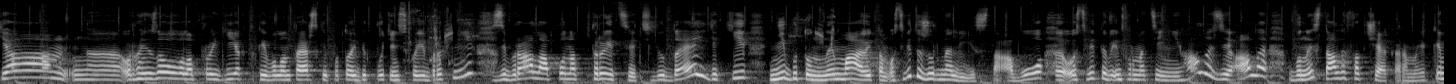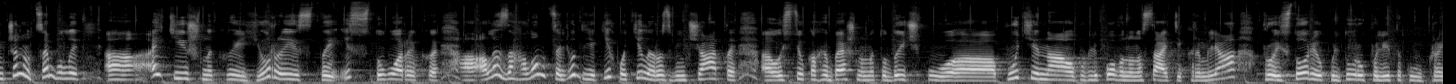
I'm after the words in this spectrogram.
я е, організовувала проєкт такий волонтерський по той бік путінської брехні, зібрала понад 30 людей, які нібито не мають там освіти журналіста або е, освіти в інформаційній галузі, але вони стали фактчекерами. Яким чином це були айтішники, юристи, історики. Але загалом це люди, які хотіли розвінчати е, ось цю КГБшну методичку Путіна, опубліковану на сайті Кремля про історію, культуру, політику України.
